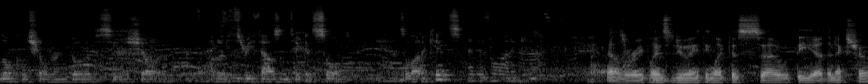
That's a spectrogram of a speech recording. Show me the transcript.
local children, go to see the show out of the 3,000 tickets sold. That's a lot of kids. That is a lot of kids. Now, is there any plans to do anything like this uh, with the uh, the next show?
